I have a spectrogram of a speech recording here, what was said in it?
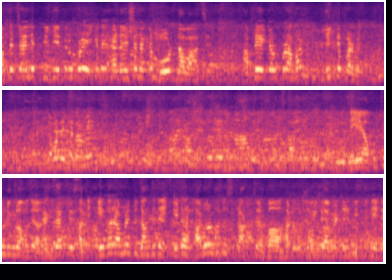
আপনি চাইলে পিডিএফ এর উপরে এখানে অ্যানারেশন একটা মোড দেওয়া আছে। আপনি এটার উপরে আবার লিখতে পারবেন। যেমন এখানে আমি এই অপরচুনিটিগুলো আমাদের আছে। এক্স্যাক্টলি আচ্ছা এবারে আমরা একটু জানতে চাই এটার হার্ডওয়্যারগত স্ট্রাকচার বা হার্ডওয়্যারগত রিকোয়ারমেন্টের ভিত্তিতে এটা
